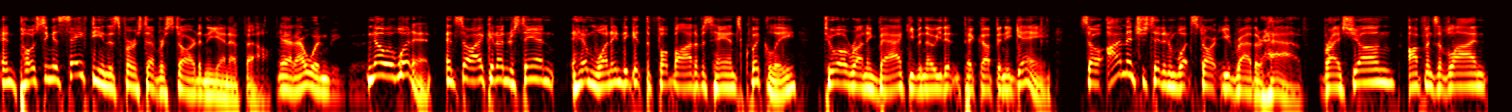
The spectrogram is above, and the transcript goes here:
and posting a safety in his first ever start in the NFL. Yeah, that wouldn't be good. No, it wouldn't. And so I could understand him wanting to get the football out of his hands quickly to a running back, even though he didn't pick up any gain. So I'm interested in what start you'd rather have. Bryce Young, offensive line,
